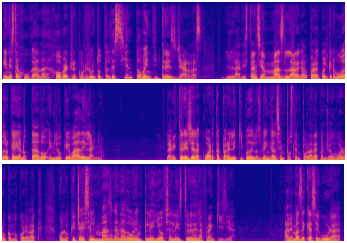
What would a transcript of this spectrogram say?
en esta jugada Hubbard recorrió un total de 123 yardas, la distancia más larga para cualquier jugador que haya anotado en lo que va del año. La victoria es ya la cuarta para el equipo de los Bengals en postemporada con Joe Burrow como coreback, con lo que ya es el más ganador en playoffs en la historia de la franquicia. Además de que asegura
